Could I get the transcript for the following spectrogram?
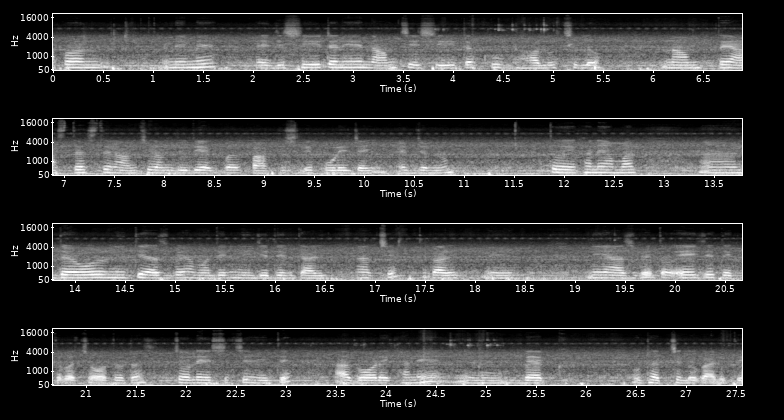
এখন নেমে এই যে সিঁড়িটা নিয়ে নামছি, সিঁড়িটা খুব ঢালু ছিল। নামতে আস্তে আস্তে নামছিলাম, যদি একবার পা পিছলে পড়ে যাই এর জন্য। তো এখানে আমার দেওর নিতে আসবে, আমাদের নিজেদের গাড়ি আছে, গাড়ি নিয়ে আসবে। তো এই যে দেখতে পাচ্ছ অটোটা চলে এসেছে নিতে। আর বর এখানে ব্যাগ উঠাচ্ছিল গাড়িতে।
